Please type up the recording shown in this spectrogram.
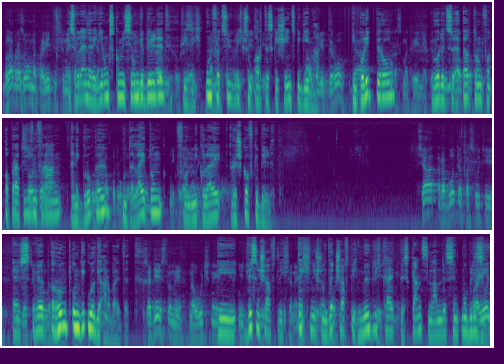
Es wurde eine Regierungskommission gebildet, die sich unverzüglich zum Ort des Geschehens begeben hat. Im Politbüro wurde zur Erörterung von operativen Fragen eine Gruppe unter Leitung von Nikolai Ryschkow gebildet. Es wird rund um die Uhr gearbeitet. Die wissenschaftlichen, technischen und wirtschaftlichen Möglichkeiten des ganzen Landes sind mobilisiert.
